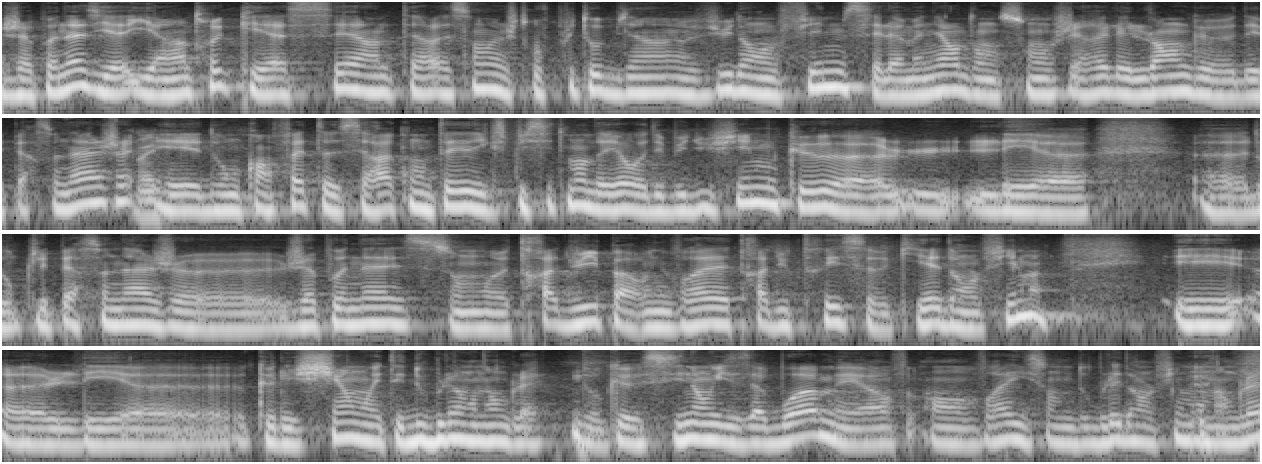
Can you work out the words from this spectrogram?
japonaise, il y, a- il y a un truc qui est assez intéressant et je trouve plutôt bien vu dans le film, c'est la manière dont sont gérées les langues des personnages. Oui. Et donc en fait, c'est raconté explicitement d'ailleurs au début du film que euh, les donc les personnages japonais sont euh, traduits par une vraie traductrice euh, qui est dans le film. et euh, les, euh, que les chiens ont été doublés en anglais. Donc euh, sinon ils aboient, mais en, en vrai ils sont doublés dans le film en anglais.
